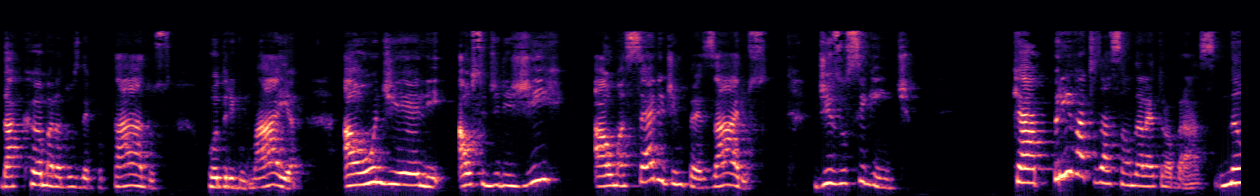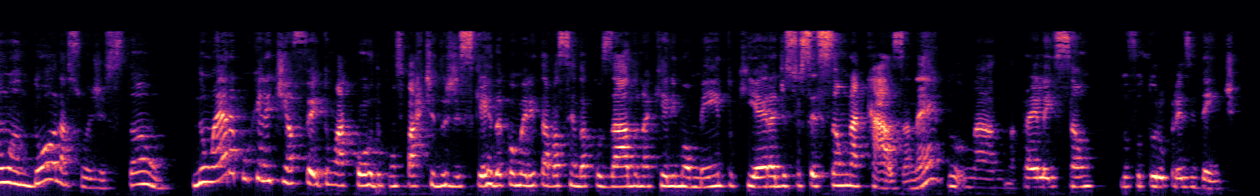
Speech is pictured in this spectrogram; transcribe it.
da Câmara dos Deputados, Rodrigo Maia, aonde ele, ao se dirigir a uma série de empresários, diz o seguinte: que a privatização da Eletrobras não andou na sua gestão não era porque ele tinha feito um acordo com os partidos de esquerda, como ele estava sendo acusado naquele momento, que era de sucessão na casa, né? Para a eleição do futuro presidente.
